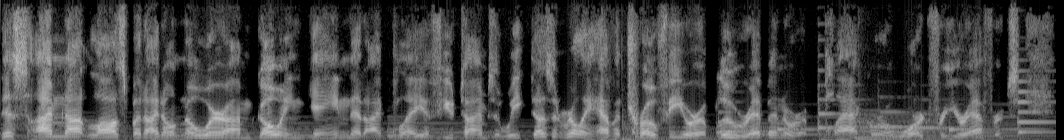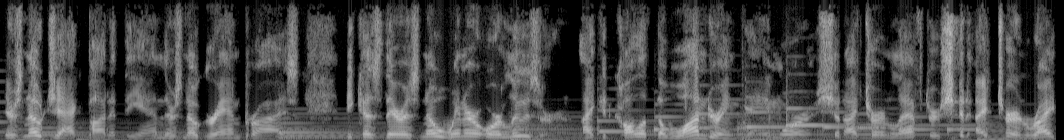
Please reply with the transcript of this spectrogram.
This I'm not lost, but I don't know where I'm going game that I play a few times a week doesn't really have a trophy or a blue ribbon or a plaque or award for your efforts. There's no jackpot at the end, there's no grand prize because there is no winner or loser. I could call it the wandering game, or should I turn left or should I turn right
